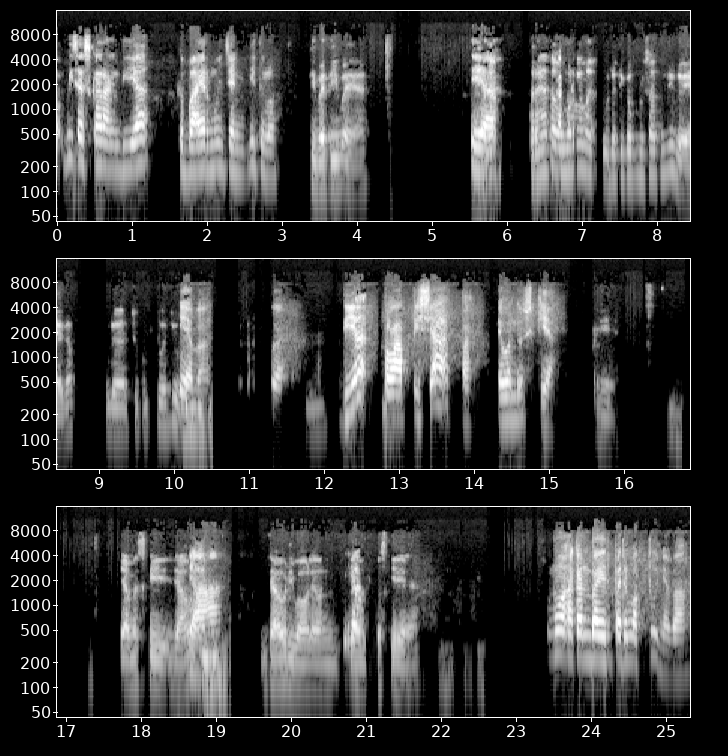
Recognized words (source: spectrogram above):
Kok bisa sekarang dia ke Bayern Munchen gitu loh? tiba-tiba ya. Iya. Ternyata umurnya udah 31 juga ya, Kak? Udah cukup tua juga. Iya, Bang. Hmm. Dia pelapis siapa? Lewandowski ya? Iya. Ya meski jauh ya. jauh di bawah Leon ya. Lewandowski ya. Semua akan bayar pada waktunya, Bang.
